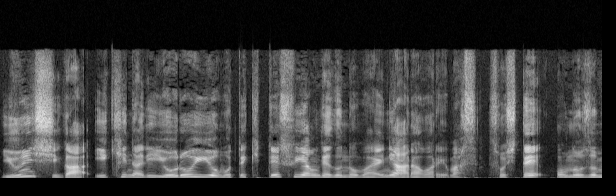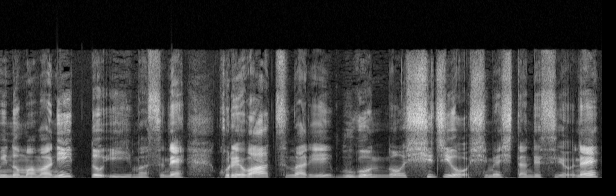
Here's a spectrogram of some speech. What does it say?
ユン氏がいきなり鎧を持ってきてスヤンデ軍の前に現れます。そして、お望みのままにと言いますね。これは、つまり、無言の指示を示したんですよね。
